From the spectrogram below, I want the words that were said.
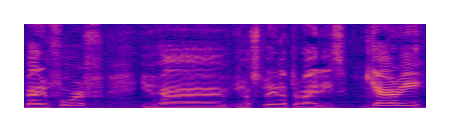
batting fourth, you have, you know, splitting up the righties, Gary,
